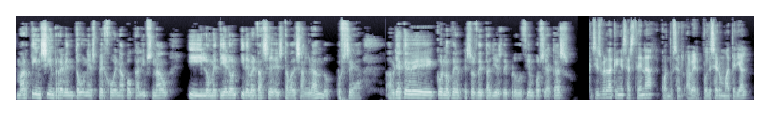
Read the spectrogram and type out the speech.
Martin Sin reventó un espejo en Apocalypse Now y lo metieron y de verdad se estaba desangrando. O sea, habría que conocer esos detalles de producción por si acaso. Que sí es verdad que en esa escena, cuando se. A ver, puede ser un material,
